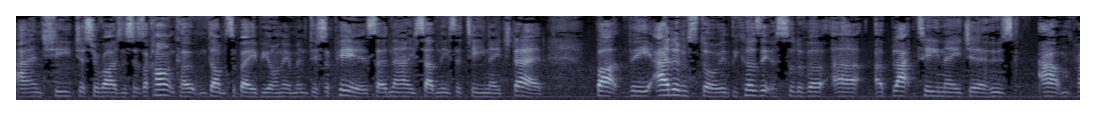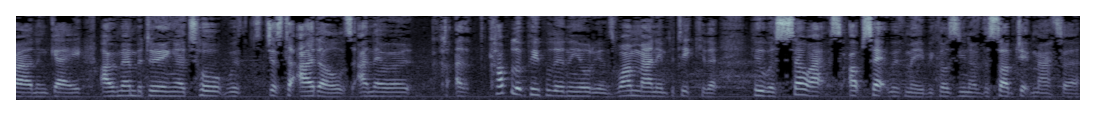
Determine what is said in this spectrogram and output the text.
and she just arrives and says, I can't cope, and dumps the baby on him and disappears. So now he suddenly he's a teenage dad. But the Adam story, because it was sort of a, a, a, black teenager who's out and proud and gay, I remember doing a talk with just to adults, and there were a couple of people in the audience, one man in particular, who was so upset with me because, you know, the subject matter.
